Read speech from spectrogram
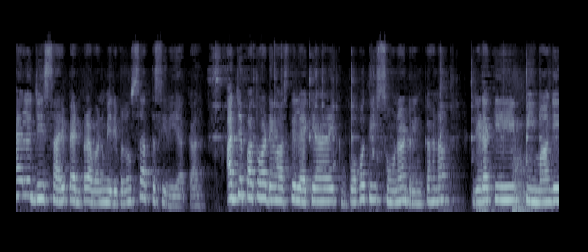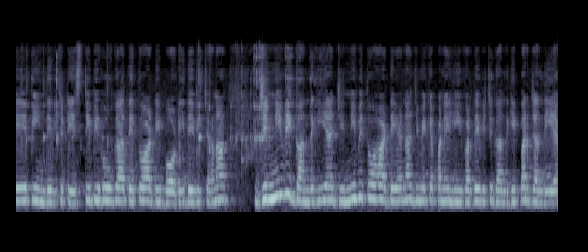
ਹੈਲੋ ਜੀ, ਸਾਰੇ ਭੈਣ ਭਰਾਵਾਂ ਨੂੰ ਮੇਰੇ ਵੱਲੋਂ ਸਤਿ ਸ੍ਰੀ ਅਕਾਲ। ਅੱਜ ਆਪਾਂ ਤੁਹਾਡੇ ਵਾਸਤੇ ਲੈ ਕੇ ਆਇਆ ਇੱਕ ਬਹੁਤ ਹੀ ਸੋਹਣਾ ਡਰਿੰਕ, ਹਨਾ? ਜਿਹੜਾ ਕਿ ਪੀਵਾਂਗੇ, ਪੀਣ ਦੇ ਵਿੱਚ ਟੇਸਟੀ ਵੀ ਹੋਊਗਾ ਤੇ ਤੁਹਾਡੀ ਬਾਡੀ ਦੇ ਵਿੱਚ, ਹਨਾ? ਜਿੰਨੀ ਵੀ ਗੰਦਗੀ ਹੈ, ਜਿੰਨੀ ਵੀ ਤੁਹਾਡੇ ਹੈ ਨਾ, ਜਿਵੇਂ ਕਿ ਆਪਣੇ ਲੀਵਰ ਦੇ ਵਿੱਚ ਗੰਦਗੀ ਭਰ ਜਾਂਦੀ ਹੈ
